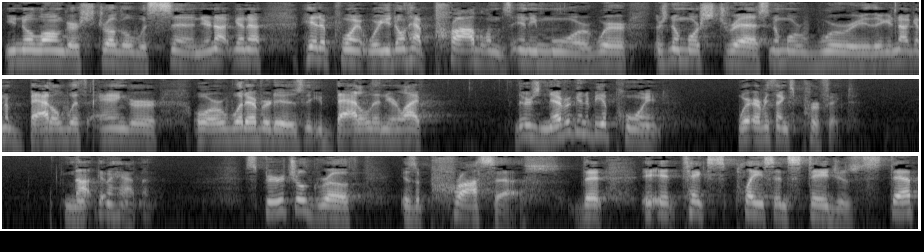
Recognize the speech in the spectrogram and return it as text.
you no longer struggle with sin. You're not going to hit a point where you don't have problems anymore, where there's no more stress, no more worry, that you're not going to battle with anger or whatever it is that you battle in your life. There's never going to be a point where everything's perfect. Not going to happen. Spiritual growth is a process that it, takes place in stages, step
